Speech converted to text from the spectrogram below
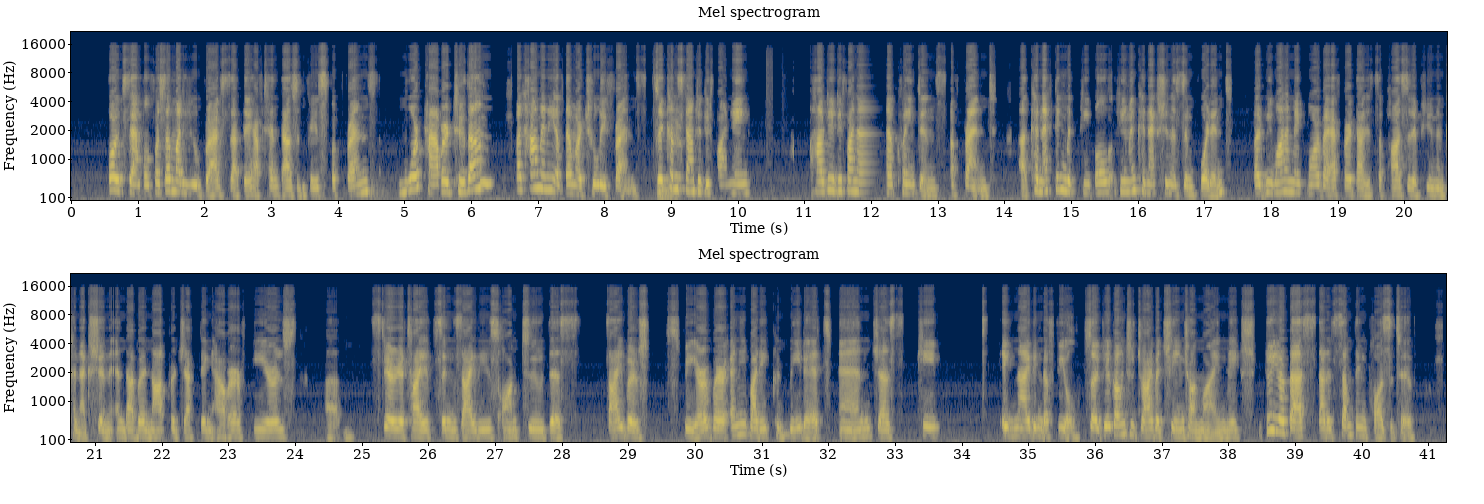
for example, for somebody who brags that they have 10,000 Facebook friends, more power to them. But how many of them are truly friends? So it yeah. comes down to defining how do you define an acquaintance, a friend? Uh, connecting with people, human connection is important, but we want to make more of an effort that it's a positive human connection and that we're not projecting our fears, uh, stereotypes, anxieties onto this cyber sphere where anybody could read it and just keep igniting the fuel. So if you're going to drive a change online, make do your best that it's something positive.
